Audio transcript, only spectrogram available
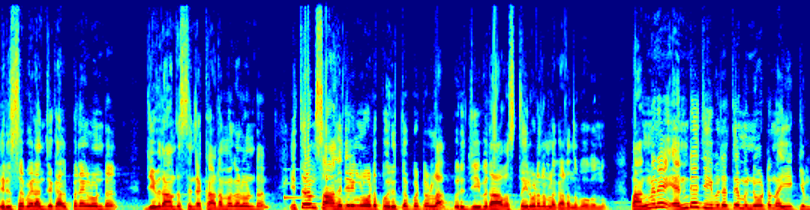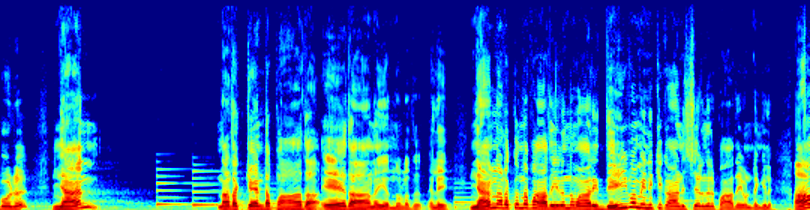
തിരുസഭയുടെ അഞ്ച് കൽപ്പനകളുണ്ട് ജീവിതാന്തസ്സിന്റെ കടമകളുണ്ട്. ഇത്തരം സാഹചര്യങ്ങളോട് പൊരുത്തപ്പെട്ടുള്ള ഒരു ജീവിതാവസ്ഥയിലൂടെ നമ്മൾ കടന്നു പോകുന്നു അപ്പം അങ്ങനെ എന്റെ ജീവിതത്തെ മുന്നോട്ട് നയിക്കുമ്പോൾ ഞാൻ നടക്കേണ്ട പാത ഏതാണ് എന്നുള്ളത് അല്ലേ? ഞാൻ നടക്കുന്ന പാതയിൽ നിന്ന് മാറി ദൈവം എനിക്ക് കാണിച്ചു തരുന്നൊരു പാതയുണ്ടെങ്കിൽ ആ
